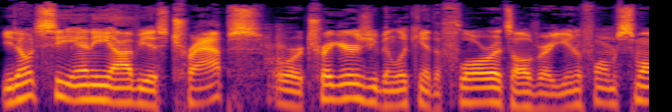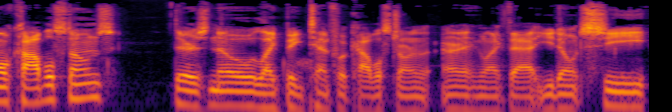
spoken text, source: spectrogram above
You don't see any obvious traps or triggers. You've been looking at the floor. It's all very uniform. Small cobblestones. There's no like big 10 foot cobblestone or anything like that. You don't see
